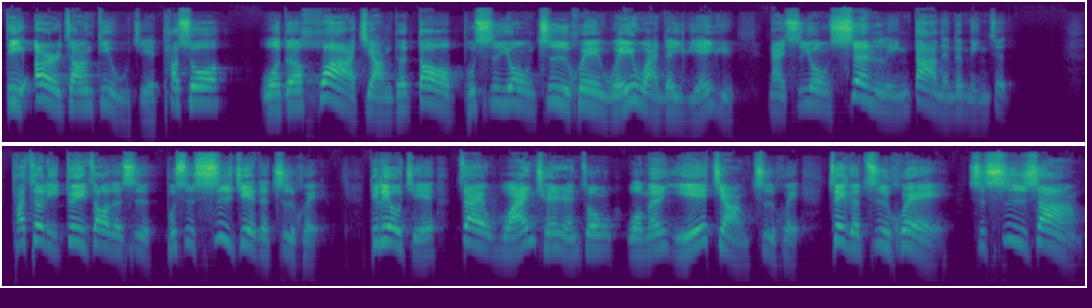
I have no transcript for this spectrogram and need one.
第二章第五节，他说。我的话讲的道不是用智慧委婉的言语，乃是用圣灵大能的明证。他这里对照的是不是世界的智慧？第六节，在完全人中，我们也讲智慧。这个智慧是世上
